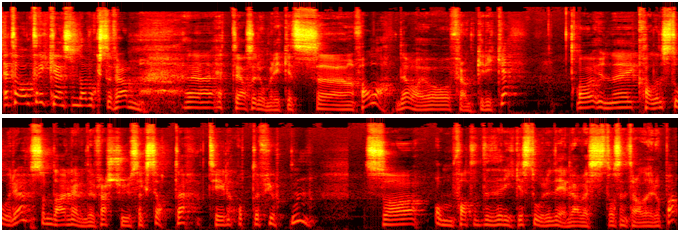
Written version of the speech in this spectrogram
Et annet rike som da vokste fram eh, etter altså Romerrikets eh, fall, da, det var jo Frankrike. Og under Karl den store, som da levde fra 768 til 814, så omfattet dette riket store deler av Vest- og Sentral-Europa.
